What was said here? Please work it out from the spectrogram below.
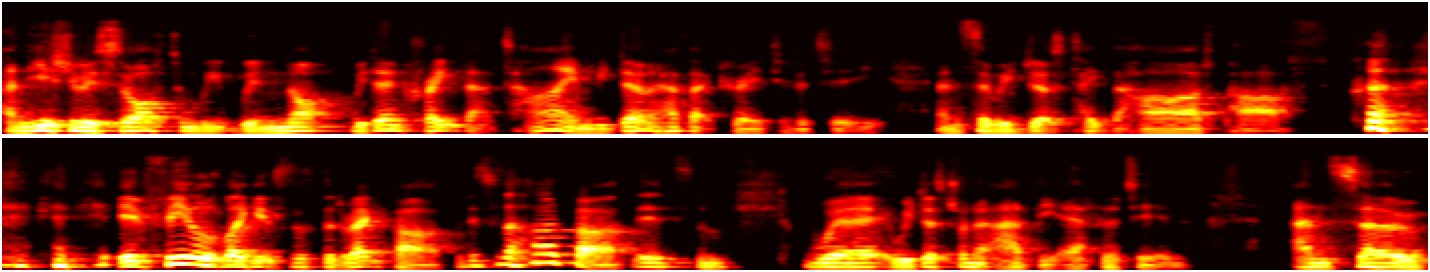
and the issue is so often we we're not we don't create that time. We don't have that creativity. And so we just take the hard path. It feels like it's just the direct path but it's the hard path. It's the, where we're just trying to add the effort in. And so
